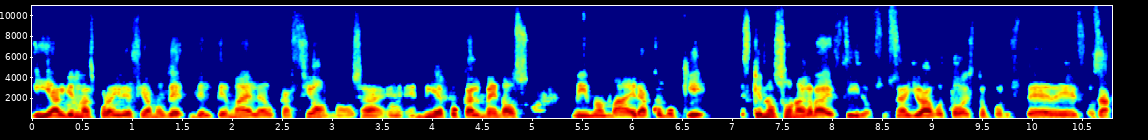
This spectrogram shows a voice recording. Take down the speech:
y alguien más por ahí decíamos, del tema de la educación, ¿no? O sea, en, mi época al menos, mi mamá era como que, es que no son agradecidos, o sea, yo hago todo esto por ustedes, o sea,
